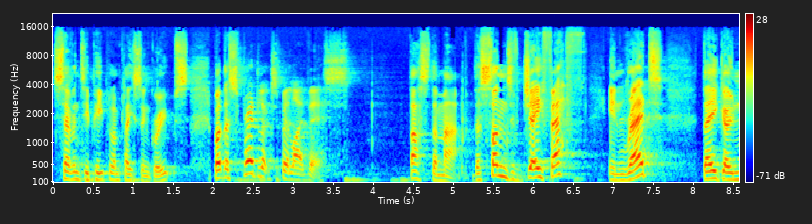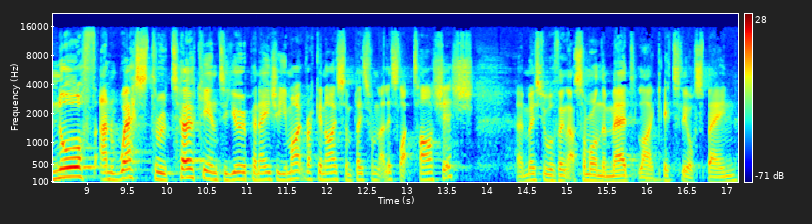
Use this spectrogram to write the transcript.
70 people and placed in groups. But the spread looks a bit like this. That's the map. The sons of Japheth in red. They go north and west through Turkey into Europe and Asia. You might recognize some place from that list like Tarshish. Uh, most people think that's somewhere on the Med, like Italy or Spain.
